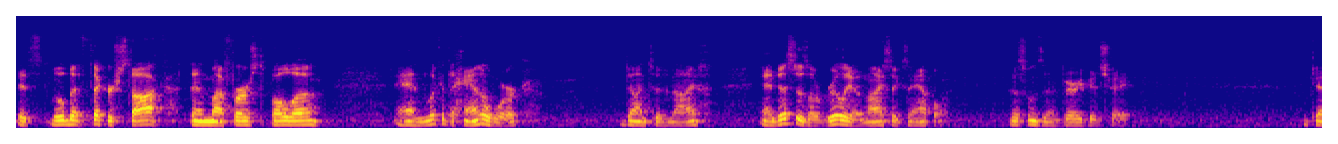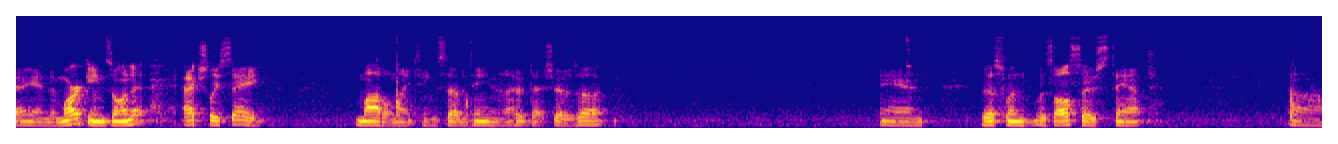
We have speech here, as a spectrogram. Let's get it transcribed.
it's a little bit thicker stock than my first Bolo. And look at the handle work done to the knife. And this is a really a nice example. This one's in very good shape. Okay, and the markings on it actually say model 1917, and I hope that shows up. And this one was also stamped uh,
